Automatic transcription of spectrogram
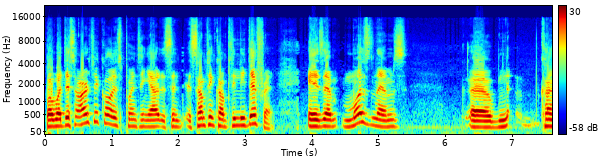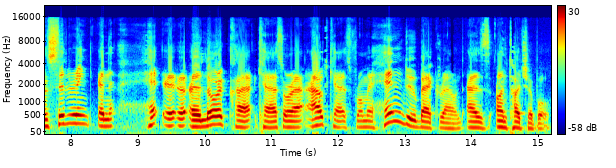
But what this article is pointing out is, in, is something completely different is a Muslims uh, considering an a, a lower caste or an outcast from a Hindu background as untouchable.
